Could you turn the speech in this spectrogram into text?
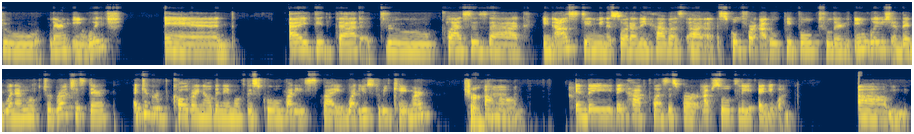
to learn English. And I did that through classes that in Austin, Minnesota, they have a, a school for adult people to learn English. And then when I moved to Rochester, I can recall right now the name of the school, but it's by what used to be Kmart. Sure. Um, and they they have classes for absolutely anyone. Um,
